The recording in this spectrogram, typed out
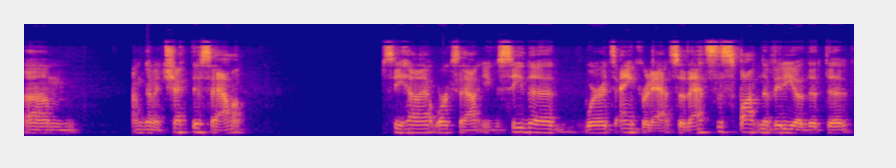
um, I'm going to check this out. See how that works out. You can see the where it's anchored at. So that's the spot in the video that the,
